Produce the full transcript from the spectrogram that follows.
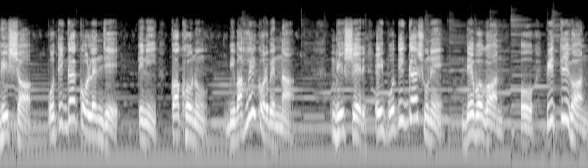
ভীষ্ম প্রতিজ্ঞা করলেন যে তিনি কখনো বিবাহই করবেন না। ভীষ্মের এই প্রতিজ্ঞা শুনে দেবগণ ও পিতৃগণ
